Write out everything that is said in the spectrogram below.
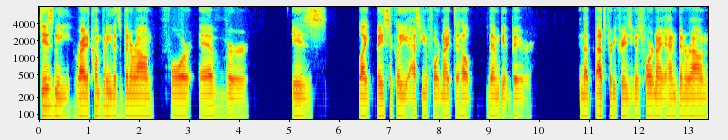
Disney, right, a company that's been around forever is like basically asking Fortnite to help them get bigger. And that that's pretty crazy because Fortnite hadn't been around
